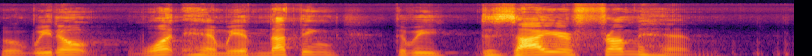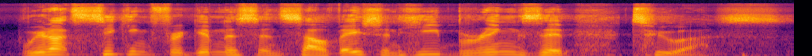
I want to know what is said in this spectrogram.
We don't want Him. We have nothing that we desire from Him. We're not seeking forgiveness and salvation. He brings it to us.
